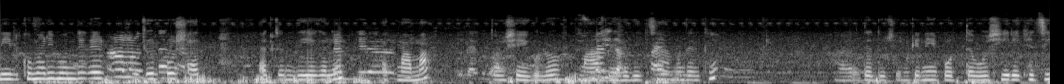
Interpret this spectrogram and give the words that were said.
নীলকুমারী মন্দিরের পুজোর প্রসাদ একজন দিয়ে গেলেন এক মামা। তো সেইগুলো মা বেড়ে দিচ্ছে আমাদেরকে। আর এদের দুজনকে নিয়ে পড়তে বসিয়ে রেখেছি।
